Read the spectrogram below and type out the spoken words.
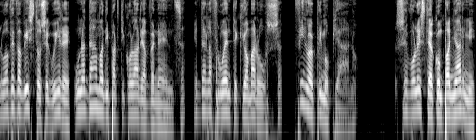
Lo aveva visto seguire una dama di particolare avvenenza e dall'affluente Chioma Rossa fino al primo piano. Se voleste accompagnarmi,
